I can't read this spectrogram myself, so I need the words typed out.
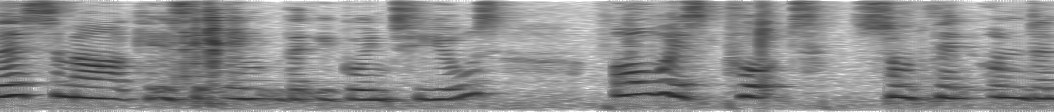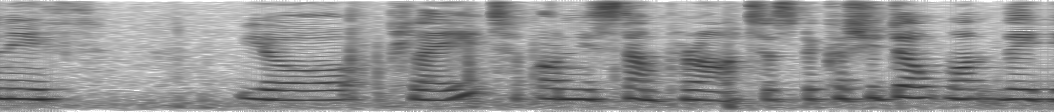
Versamark is the ink that you're going to use. Always put something underneath your plate on your Stamparatus because you don't want the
